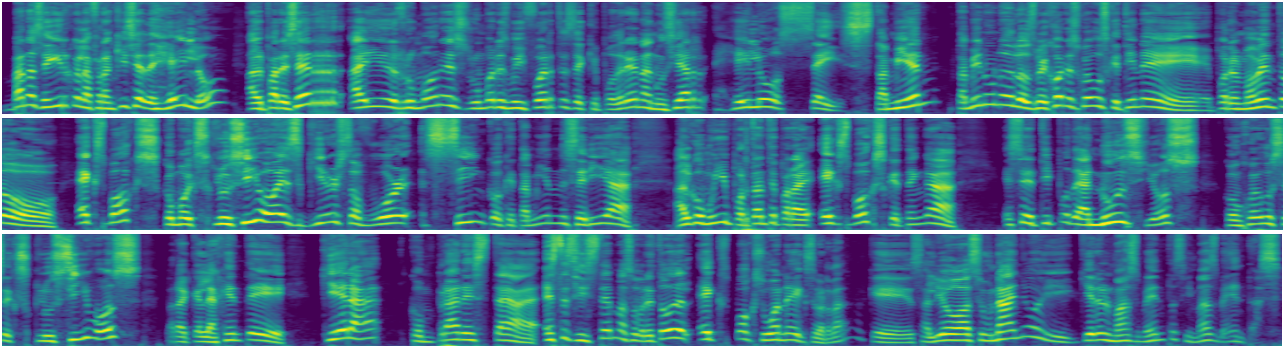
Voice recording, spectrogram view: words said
van a seguir con la franquicia de Halo. Al parecer, hay rumores, rumores muy fuertes de que podrían anunciar Halo 6. También, también uno de los mejores juegos que tiene por el momento Xbox como exclusivo es Gears of War 5, que también sería algo muy importante para Xbox que tenga ese tipo de anuncios con juegos exclusivos para que la gente quiera comprar este sistema, sobre todo el Xbox One X, ¿verdad? Que salió hace un año y quieren más ventas y más ventas.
